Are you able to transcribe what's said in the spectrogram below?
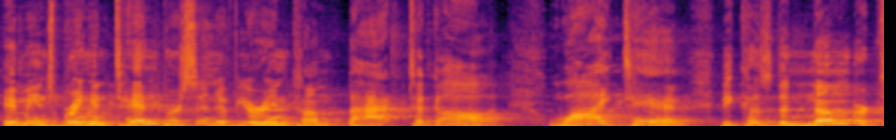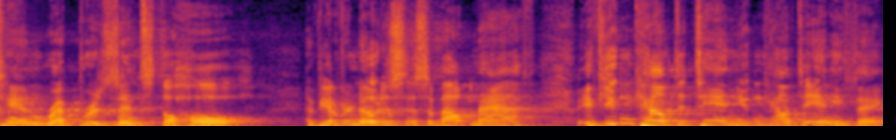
It means bringing 10% of your income back to God. Why 10? Because the number 10 represents the whole. Have you ever noticed this about math? If you can count to 10, you can count to anything.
